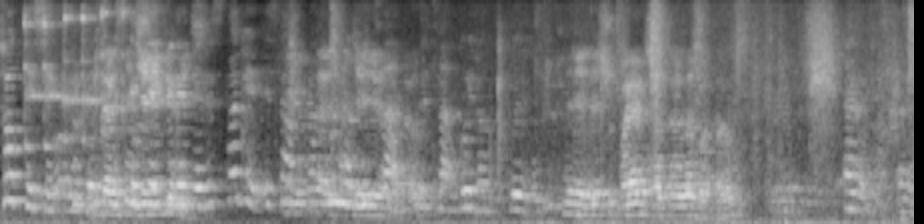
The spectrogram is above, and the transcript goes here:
Çok teşekkür ederiz. Bir tanesini Biz teşekkür miyiz? ederiz. Tabii, Bir estağfurullah. tanesini Buyurun lütfen, bakalım. lütfen. Buyurun, buyurun. Bir de şu bayan çantalarına bakalım. Evet, evet.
